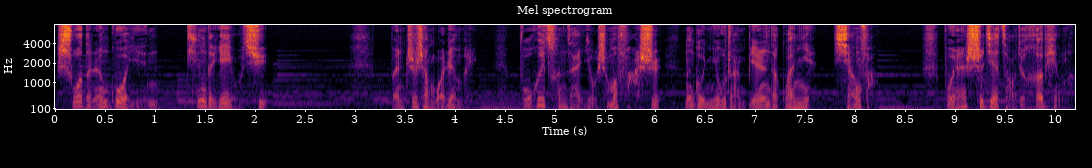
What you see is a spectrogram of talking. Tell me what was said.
说的人过瘾，听的也有趣。本质上，我认为不会存在有什么法事能够扭转别人的观念想法，不然世界早就和平了。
